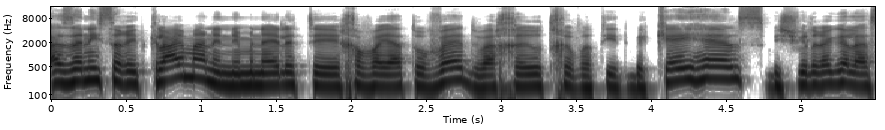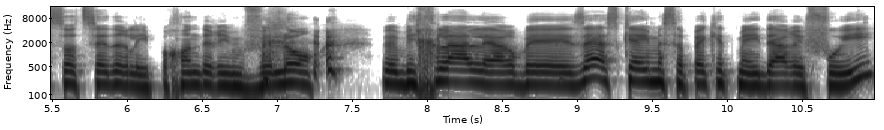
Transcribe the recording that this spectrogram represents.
אז אני שרית קליימן, אני מנהלת אה, חוויית עובד ואחריות חברתית ב-K-Health, בשביל רגע לעשות סדר להיפוכונדרים ולא, ובכלל להרבה זה, אז K מספקת מידע רפואי,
